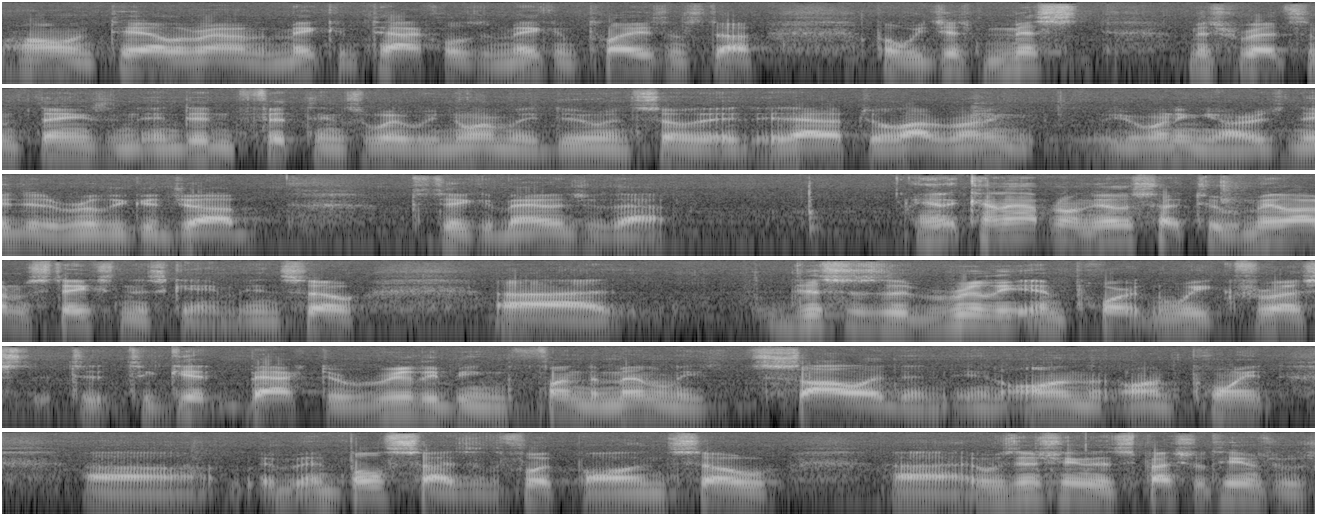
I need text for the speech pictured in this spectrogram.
hauling tail around and making tackles and making plays and stuff, but we just missed misread some things and, and didn't fit things the way we normally do, and so it, it added up to a lot of running running yards, and they did a really good job to take advantage of that. And it kind of happened on the other side too. We made a lot of mistakes in this game, and so uh, this is a really important week for us to, to get back to really being fundamentally solid and, and on on point uh, in both sides of the football. And so uh, it was interesting that special teams was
